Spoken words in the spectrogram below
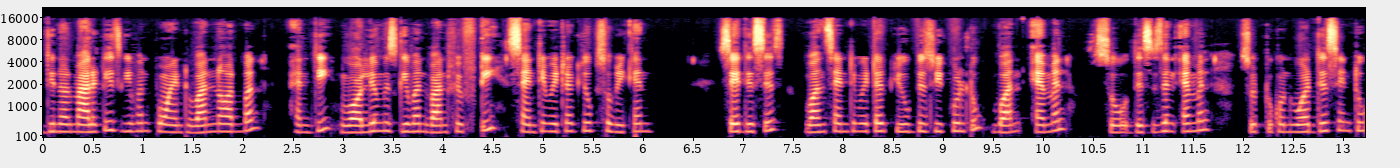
the normality is given 0.1 normal and the volume is given 150 centimeter cube so we can say this is 1 centimeter cube is equal to 1 ml so this is an ml so to convert this into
